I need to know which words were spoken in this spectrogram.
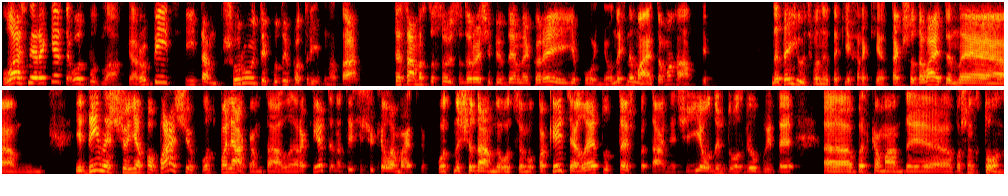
Власні ракети, от, будь ласка, робіть і там шуруйте куди потрібно. Так? Те саме стосується, до речі, Південної Кореї і Японії. У них немає томагавків. Не дають вони таких ракет. Так що давайте не єдине, що я побачив, от полякам дали ракети на тисячу кілометрів. От нещодавно у цьому пакеті, але тут теж питання: чи є у них дозвіл бити е, без команди Вашингтона?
